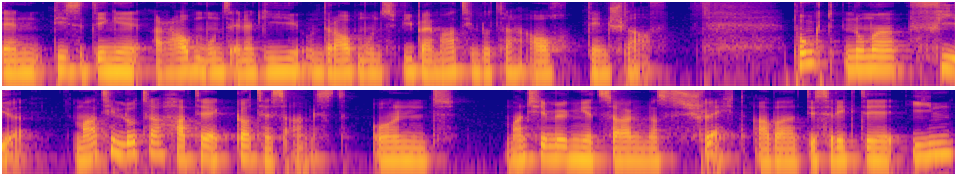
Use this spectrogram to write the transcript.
denn diese Dinge rauben uns Energie und rauben uns wie bei Martin Luther auch den Schlaf. Punkt Nummer vier. Martin Luther hatte Gottesangst und manche mögen jetzt sagen, das ist schlecht, aber das regte ihn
